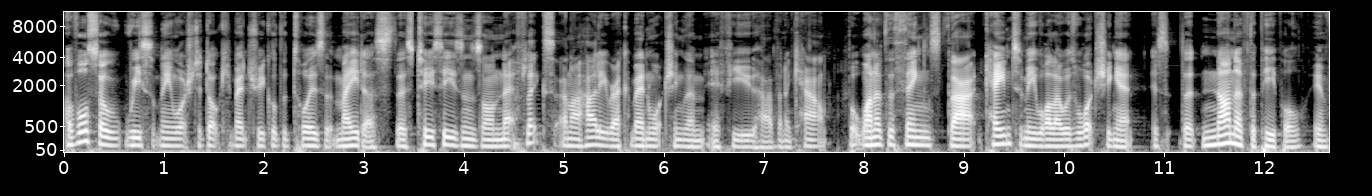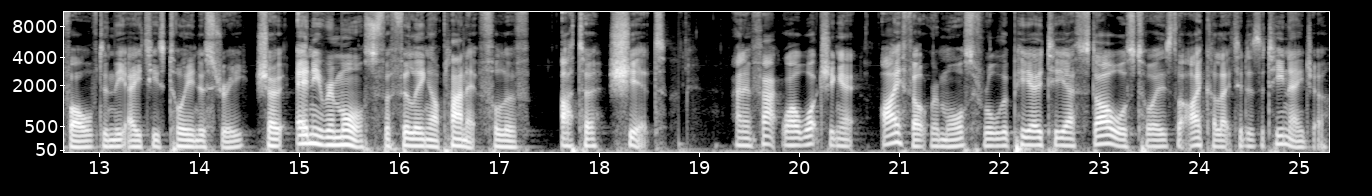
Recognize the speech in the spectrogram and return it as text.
I've also recently watched a documentary called The Toys That Made Us. There's two seasons on Netflix, and I highly recommend watching them if you have an account. But one of the things that came to me while I was watching it is that none of the people involved in the 80s toy industry show any remorse for filling our planet full of utter shit. And in fact, while watching it, I felt remorse for all the POTF Star Wars toys that I collected as a teenager.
